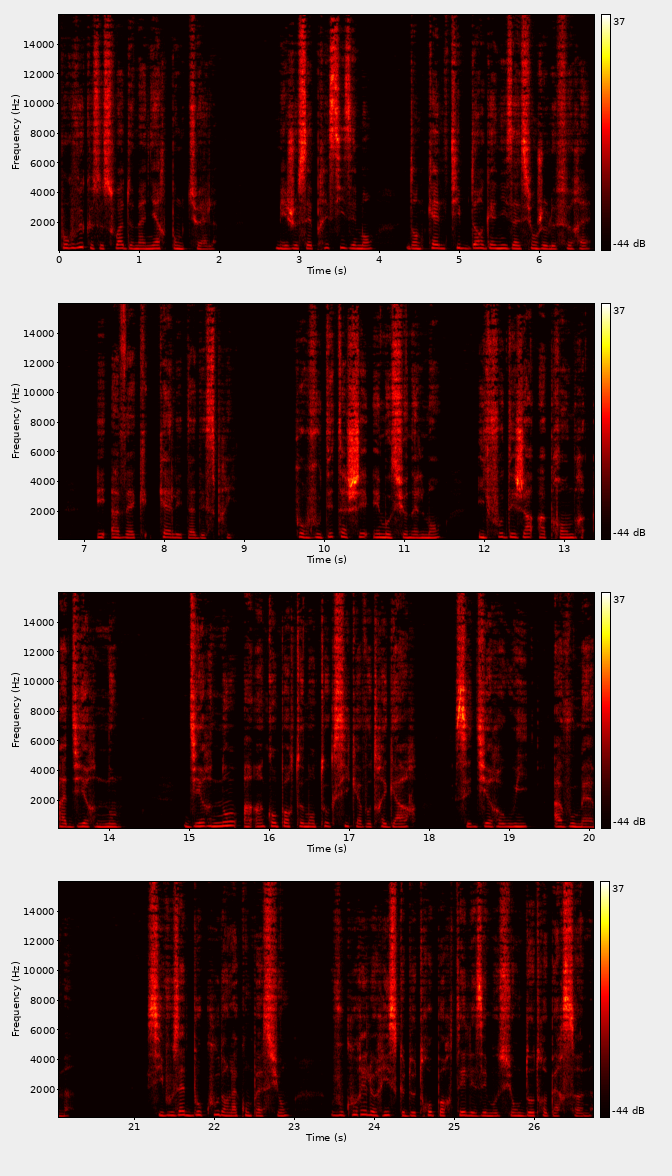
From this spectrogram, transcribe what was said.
pourvu que ce soit de manière ponctuelle. Mais je sais précisément dans quel type d'organisation je le ferai et avec quel état d'esprit. Pour vous détacher émotionnellement, il faut déjà apprendre à dire non. Dire non à un comportement toxique à votre égard, c'est dire oui à vous-même. Si vous êtes beaucoup dans la compassion, vous courez le risque de trop porter les émotions d'autres personnes.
